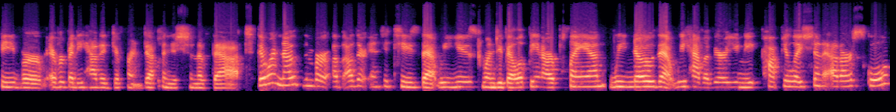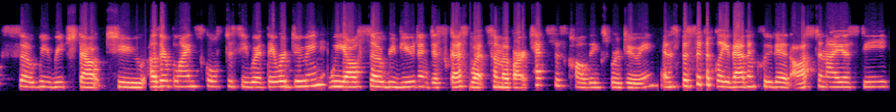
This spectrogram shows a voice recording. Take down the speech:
fever? Everybody had a different definition of that. There were no number of other entities that we used when developing our plan. We know that we have a very unique population at our school, so we reached out to other blind schools to see what they were doing. We also reviewed and discussed what some of our Texas colleagues were doing, and specifically that included Austin ISD,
